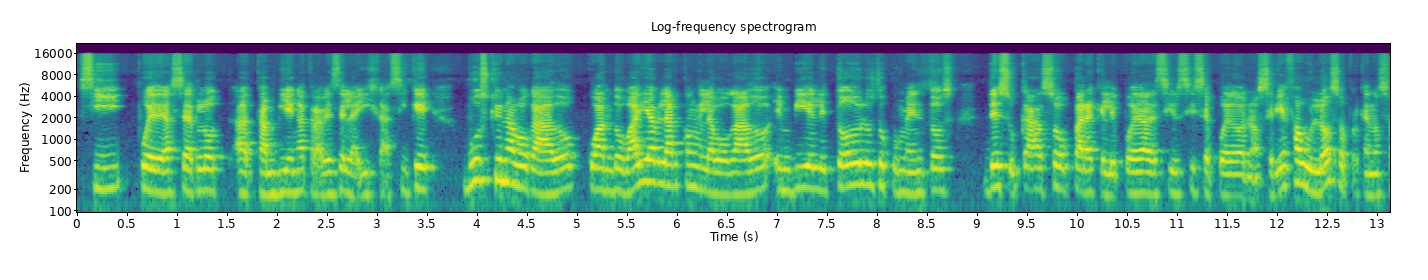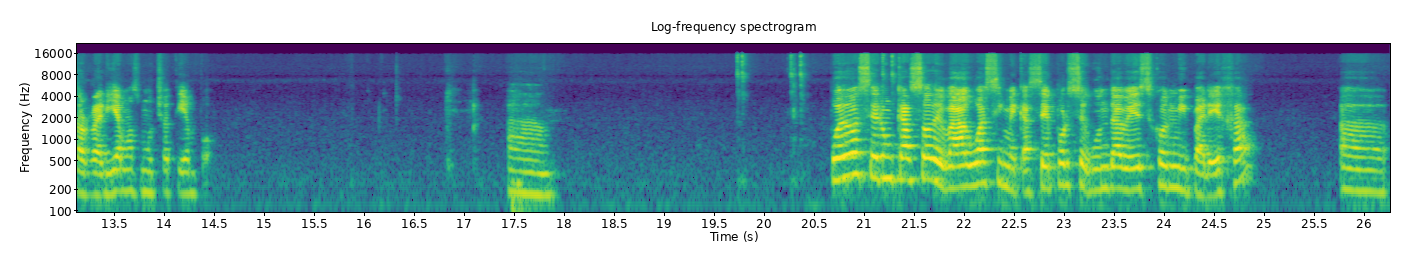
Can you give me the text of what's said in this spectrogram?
si puede hacerlo ah, también a través de la hija. Así que busque un abogado. Cuando vaya a hablar con el abogado, envíele todos los documentos de su caso para que le pueda decir si se puede o no. Sería fabuloso porque nos ahorraríamos mucho tiempo. Ah. ¿Puedo hacer un caso de vagua si me casé por segunda vez con mi pareja? Ah,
